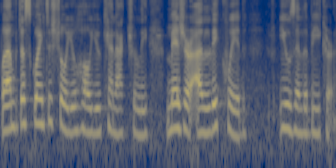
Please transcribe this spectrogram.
But I'm just going to show you how you can actually measure a liquid using the beaker.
